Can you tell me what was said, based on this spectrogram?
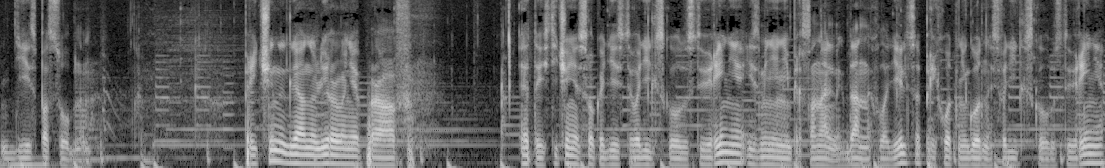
дееспособным. Причины для аннулирования прав. Это истечение срока действия водительского удостоверения, изменение персональных данных владельца, приход в негодность водительского удостоверения,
